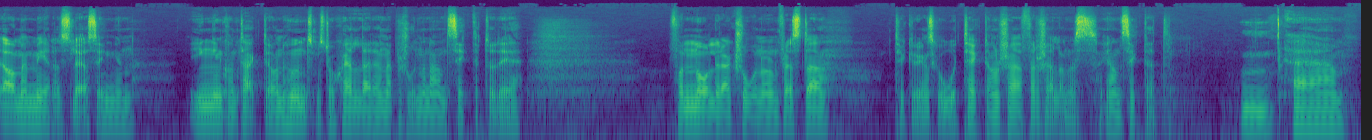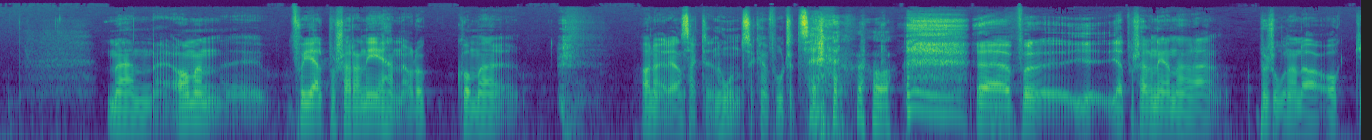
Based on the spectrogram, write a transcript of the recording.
ja, men medvetslös. Ingen, ingen kontakt. Jag har en hund som står och skäller den här personen i ansiktet och det får noll reaktion. Och de flesta tycker det är ganska otäckt att ha en schäfer skällandes i ansiktet. Mm. Eh, men ja, men eh, få hjälp att skära ner henne och då kommer Ja, nu har jag redan sagt att det är en hon så jag kan fortsätta säga. Ja. Eh, hjälp att skära ner den här personen då och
